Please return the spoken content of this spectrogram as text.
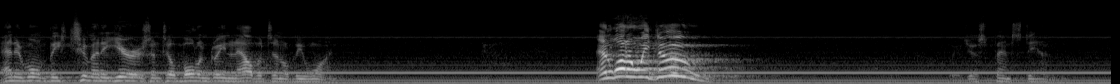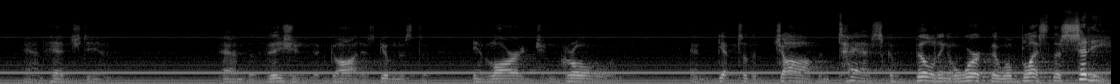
And it won't be too many years until Bowling Green and Alvaton will be one. And what do we do? We're just fenced in and hedged in. And the vision that God has given us to enlarge and grow and get to the job and task of building a work that will bless the city.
